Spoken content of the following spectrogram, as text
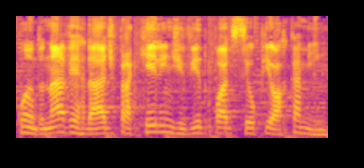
Quando na verdade para aquele indivíduo pode ser o pior caminho.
